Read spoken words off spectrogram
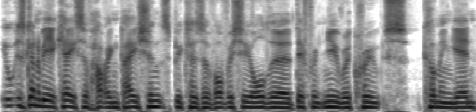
it was going to be a case of having patience because of obviously all the different new recruits coming in.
